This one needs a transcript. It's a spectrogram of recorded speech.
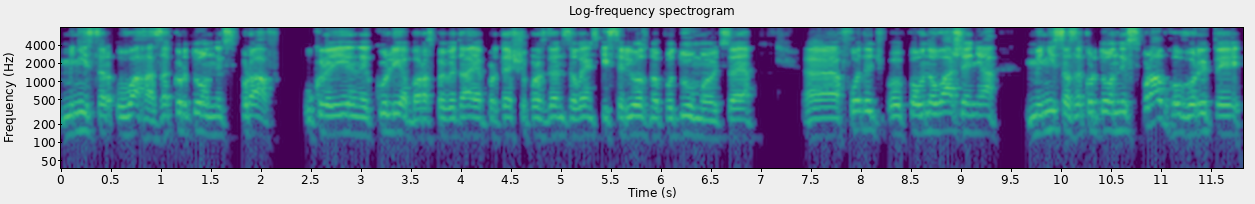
міністр увага закордонних справ України Кулєба розповідає про те, що президент Зеленський серйозно подумає, це е, входить в повноваження міністра закордонних справ говорити,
